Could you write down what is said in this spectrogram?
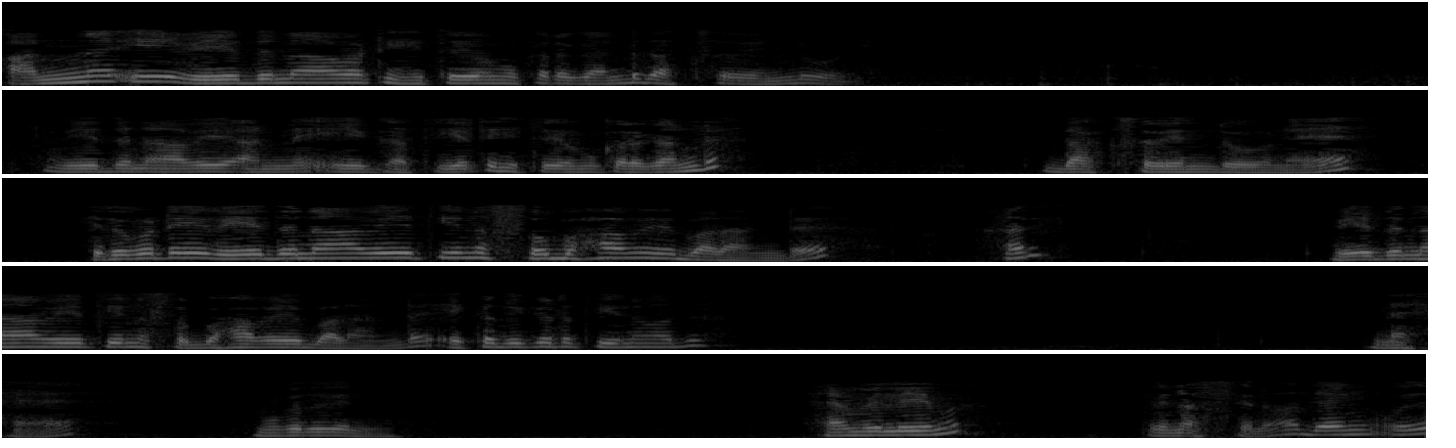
අන්න ඒ වේදනාවට හිත යොමු කරගන්න දක්ෂ වෙන්න ඕනේ. වේදනාවේ අන්න ඒ ගතියට හිත යොමු කරගන්න දක්ෂ වෙන්න ඕනේ. එතකොට මේ වේදනාවේ තියෙන ස්වභාවය බලන්න හරි? වේදනාවේ තියෙන ස්වභාවය බලන්න එක දිගට තියනවද? නැහැ. මොකද වෙන්නේ? හැම වෙලෙම වෙනස් වෙනවා. දැන් ඔය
